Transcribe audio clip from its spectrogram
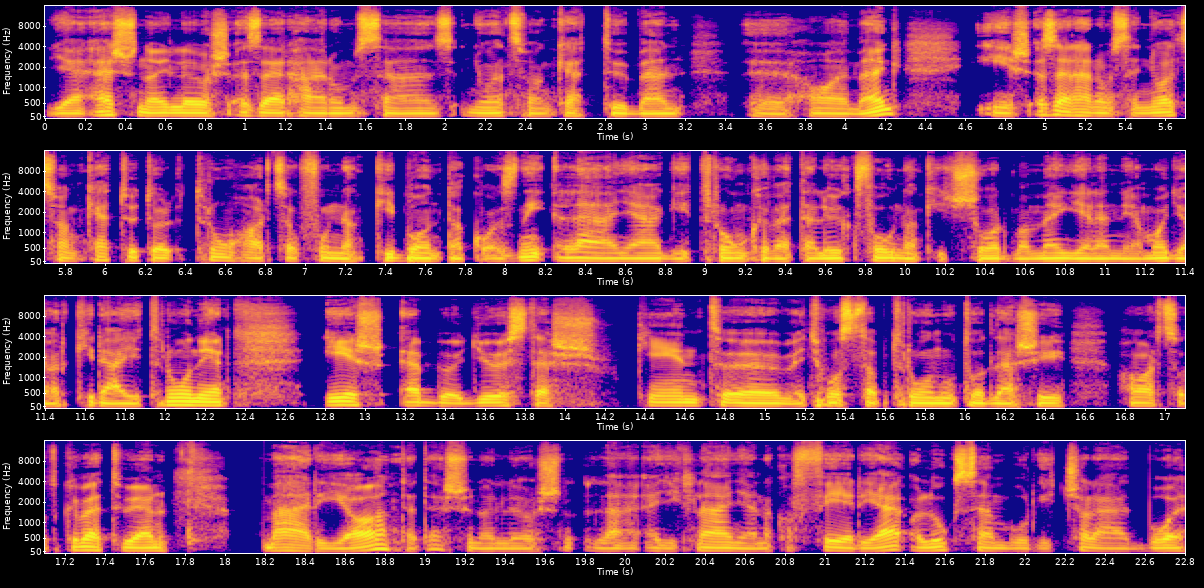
Ugye első nagy Lajos 1382-ben ö, hal meg, és 1382-től trónharcok fognak kibontakozni, lányági trónkövetelők fognak itt sorban megjelenni a magyar királyi trónért, és ebből győz győztesként egy hosszabb trónutódlási harcot követően Mária, tehát első Nagy Lajos egyik lányának a férje, a luxemburgi családból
